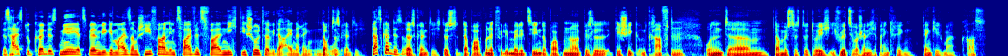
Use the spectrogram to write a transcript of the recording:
Das heißt, du könntest mir jetzt, wenn wir gemeinsam Skifahren, im Zweifelsfall nicht die Schulter wieder einrenken. Doch, das könnte ich. Das könntest du? Das könnte ich. Das, da braucht man nicht viel Medizin, da braucht man nur ein bisschen Geschick und Kraft Mhm. und ähm, da müsstest du durch. Ich würde sie wahrscheinlich reinkriegen, denke ich mal. Krass.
